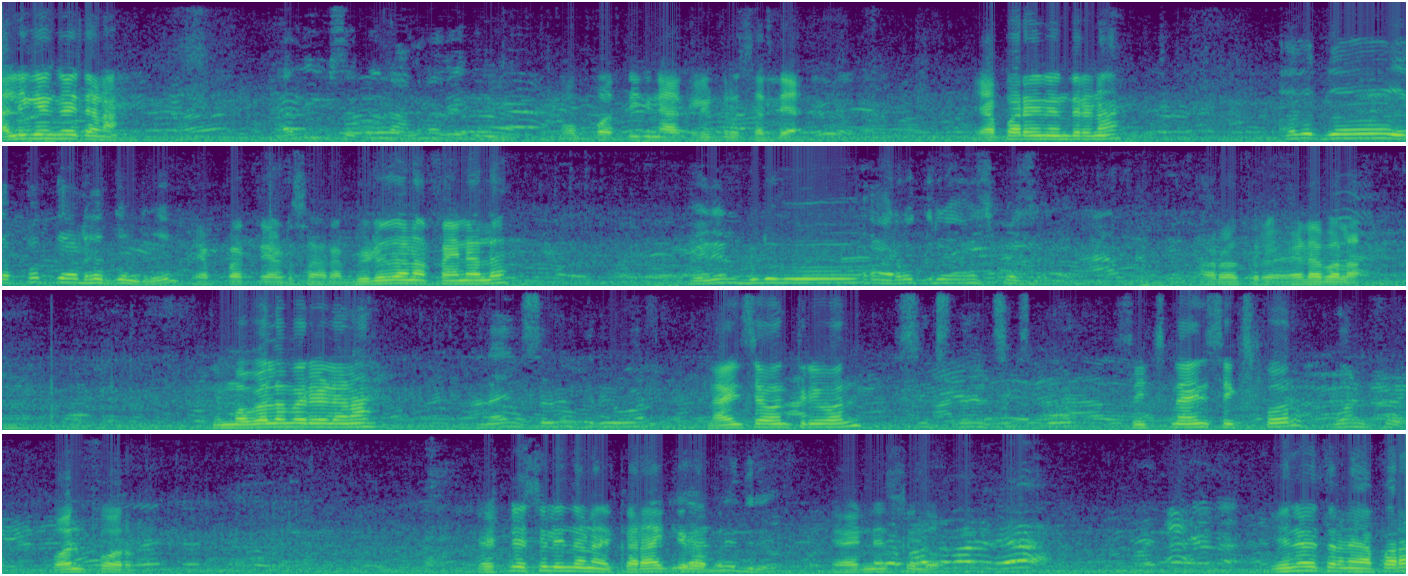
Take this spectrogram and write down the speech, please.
ಅಲ್ಲಿಗೆ ಹೆಂಗೈತಣ್ಣ ಒಪ್ಪತ್ತಿಗೆ ನಾಲ್ಕು ಲೀಟ್ರ್ ಸದ್ಯ. ವ್ಯಾಪಾರ ಏನಂದ್ರಣ್ಣ ಅದಕ್ಕೆ ಎಪ್ಪತ್ತೆರಡು ಹೇಳ್ತೀನಿ ರೀ. ಎಪ್ಪತ್ತೆರಡು ಸಾವಿರ. ಬಿಡುದಣ್ಣ ಫೈನಲ್ ಫೈನಲ್ ಬಿಡುದು ಅರವತ್ತರ ಆಸ್ಪಾಸ್ ಅರವತ್ತು ಎಡಬಲ. ನಿಮ್ಮ ಮೊಬೈಲ್ ನಂಬರ್ ಹೇಳಣ್ಣ nine seven three one nine seven three one six nine six four six nine six four one four one four ಎಷ್ಟನೇ ಸುಲಿಂದಣ್ಣ ಕರ ಹಾಕಿರೋದು? ಎರಡನೇ ಸುಲು. ಏನು ಹೇಳ್ತಾರಣ್ಣ ವ್ಯಾಪಾರ?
